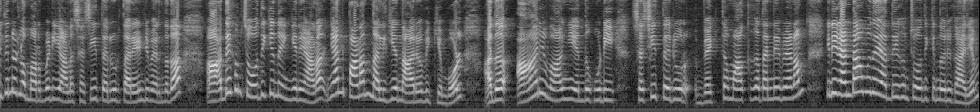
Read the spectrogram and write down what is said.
ഇതിനുള്ള മറുപടിയാണ് ശശി തരൂർ തരേണ്ടി വരുന്നത്. അദ്ദേഹം ചോദിക്കുന്നത് ഇങ്ങനെയാണ് ഞാൻ പണം നൽകിയെന്ന് ആരോപിക്കുമ്പോൾ അത് ആര് വാങ്ങി എന്നുകൂടി ശശി തരൂർ വ്യക്തമാക്കുക തന്നെ വേണം. ഇനി രണ്ടാമതായി അദ്ദേഹം ചോദിക്കുന്ന ഒരു കാര്യം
